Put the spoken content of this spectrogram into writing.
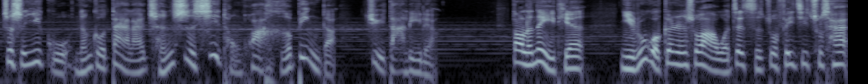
这是一股能够带来城市系统化合并的巨大力量。到了那一天，你如果跟人说啊，我这次坐飞机出差，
